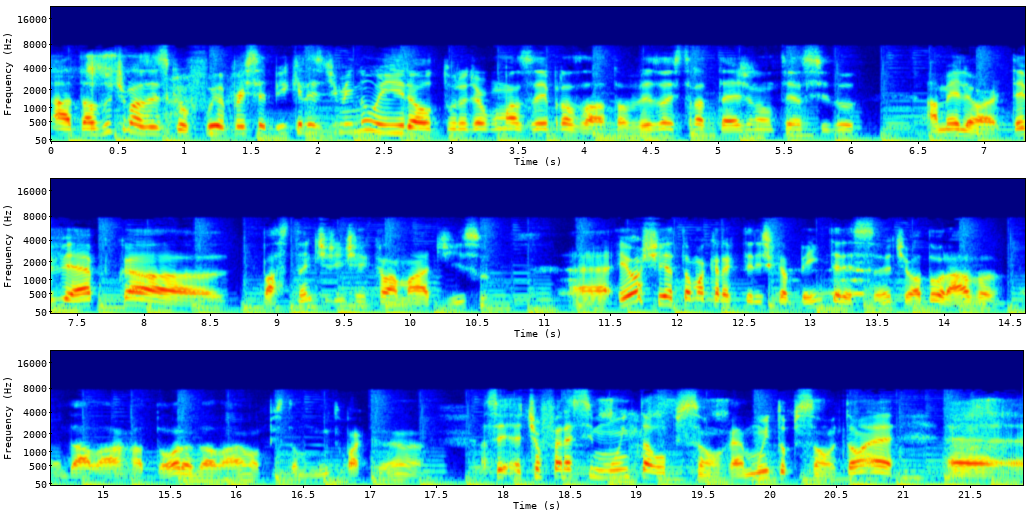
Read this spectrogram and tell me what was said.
a, das últimas vezes que eu fui, eu percebi que eles diminuíram a altura de algumas zebras lá. Talvez a estratégia não tenha sido a melhor. Teve época bastante gente reclamar disso. É, eu achei até uma característica bem interessante. Eu adorava andar lá, adoro andar lá, é uma pista muito bacana. Assim, te oferece muita opção, cara, muita opção. Então é, é,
